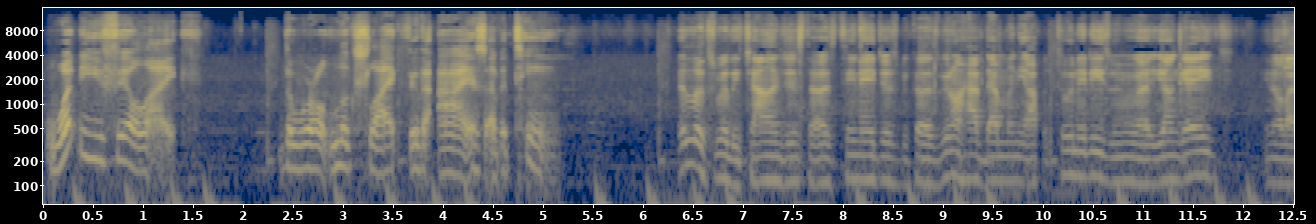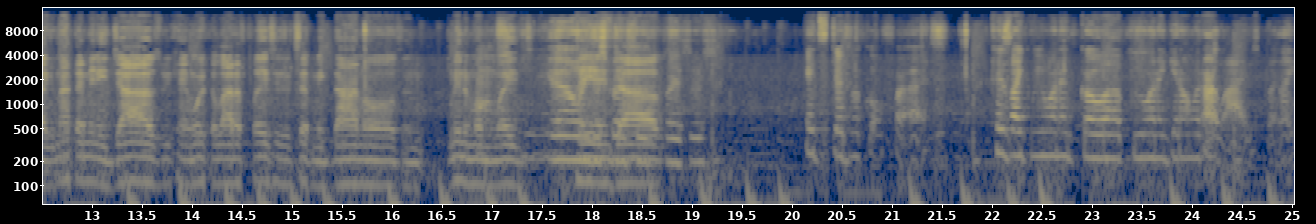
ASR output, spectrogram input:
What do you feel like the world looks like through the eyes of a teen? It looks really challenging to us teenagers because we don't have that many opportunities when we were at a young age. You know, like not that many jobs. We can't work a lot of places except McDonald's and minimum wage Yeah, paying jobs. places. It's difficult for us because like we want to grow up, we want to get on with our lives, but like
